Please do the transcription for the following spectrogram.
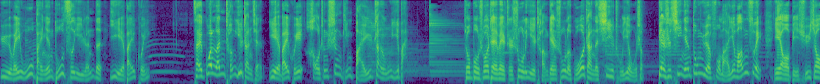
誉为五百年独此一人的叶白魁。在关兰城一战前，叶白魁号称生平百战无一败。就不说这位只输了一场便输了国战的西楚叶武胜，便是昔年东岳驸马爷王遂，也要比徐骁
